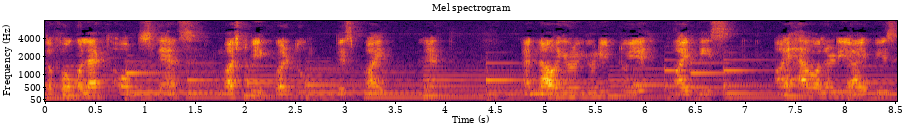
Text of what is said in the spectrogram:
the focal length of this lens must be equal to this pipe length now you, you need to a eyepiece. I have already eyepiece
